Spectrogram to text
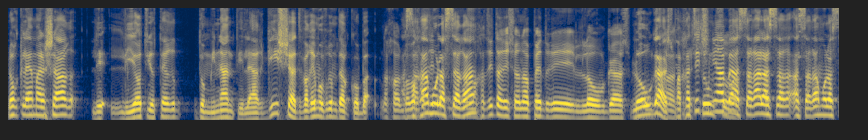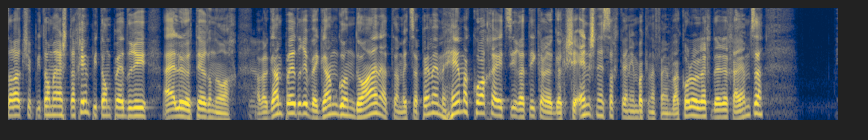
לא רק להם על השאר, ל- להיות יותר דומיננטי, להרגיש שהדברים עוברים דרכו. נכון, עשרה במחצית- מול עשרה, במחצית הראשונה פדרי לא הורגש. לא הורגש. מחצית שנייה צורה. בעשרה לעשרה עשרה מול עשרה, כשפתאום היה שטחים, פתאום פדרי היה לו יותר נוח. אבל גם פדרי וגם גונדואן, אתה מצפה מהם, הם הכוח היצירתי כרגע, כשאין שני שחקנים בכנפיים והכל הולך דרך האמצע.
